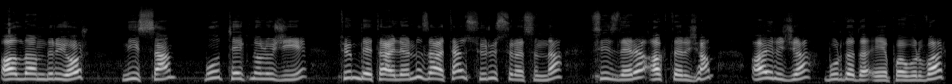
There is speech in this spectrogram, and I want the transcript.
adlandırıyor Nissan. Bu teknolojiyi tüm detaylarını zaten sürüş sırasında sizlere aktaracağım. Ayrıca burada da e-Power var.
